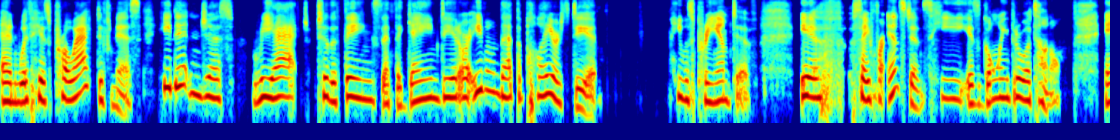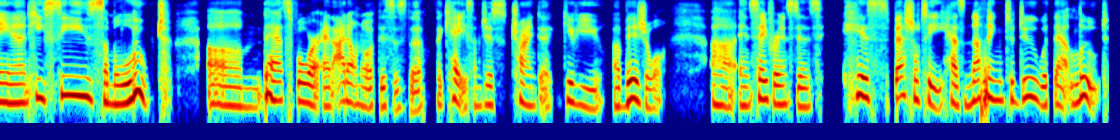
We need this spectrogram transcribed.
And with his proactiveness, he didn't just react to the things that the game did or even that the players did. He was preemptive. If, say, for instance, he is going through a tunnel and he sees some loot, um, that's for, and I don't know if this is the, the case, I'm just trying to give you a visual. Uh, and say, for instance, his specialty has nothing to do with that loot,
